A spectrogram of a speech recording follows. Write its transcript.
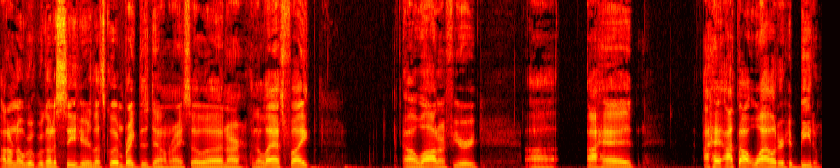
I don't know. We're, we're gonna see here. Let's go ahead and break this down, right? So uh, in our in the last fight, uh, Wilder and Fury, uh, I had I had I thought Wilder had beat him.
